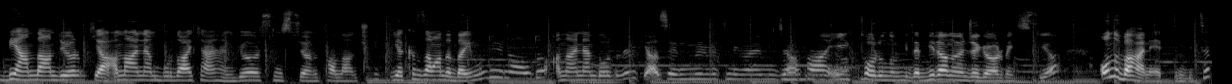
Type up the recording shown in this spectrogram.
Bir yandan diyorum ki ya anneannem buradayken hani görsün istiyorum falan. Çünkü yakın zamanda dayımın düğünü oldu. Anneannem de orada dedi ki ya senin mürüvvetini göremeyeceğim falan. İlk torunum bir de bir an önce görmek istiyor. Onu bahane ettim bir tık.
